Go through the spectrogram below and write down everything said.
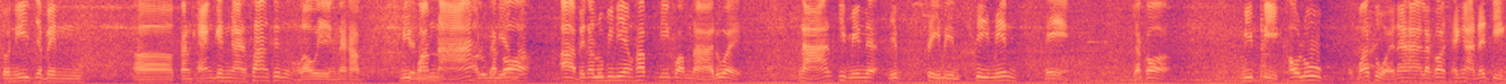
ตัวนี้จะเป็นเอ่อกันแข้งเป็นงานสร้างขึ้นของเราเองนะครับ มีความหนาอลูมิแล้วเนียก็มนะอ่าเป็นอลูมิเนียมครับ มีความหนาด้วย หนากี่มิลเนี่ยยิบ4มิลสี่มิลนี่ แล้วก็ มีปีกเข้ารูป ผมว่าสวยนะฮะ แล้วก็ใช้งานได้จริง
